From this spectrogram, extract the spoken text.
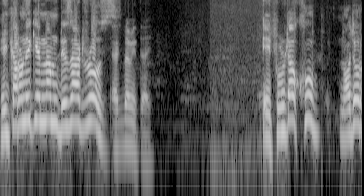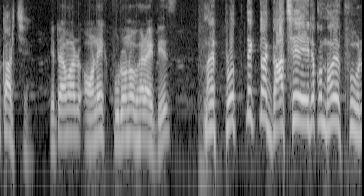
এই কারণেই কি এর নাম ডেজার্ট রোজ একদমই তাই। এই ফুলটাও খুব নজর কাটছে এটা আমার অনেক পুরনো ভ্যারাইটিস মানে প্রত্যেকটা গাছে এরকম ভাবে ফুল।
